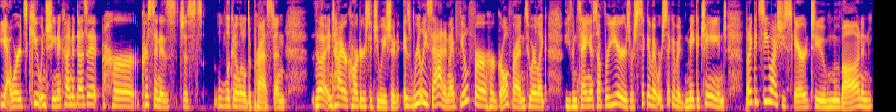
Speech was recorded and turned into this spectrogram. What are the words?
yeah, where it's cute when Sheena kind of does it, her Kristen is just looking a little depressed and the entire Carter situation is really sad. And I feel for her girlfriends who are like, you've been saying this stuff for years. We're sick of it. We're sick of it. Make a change. But I could see why she's scared to move on and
